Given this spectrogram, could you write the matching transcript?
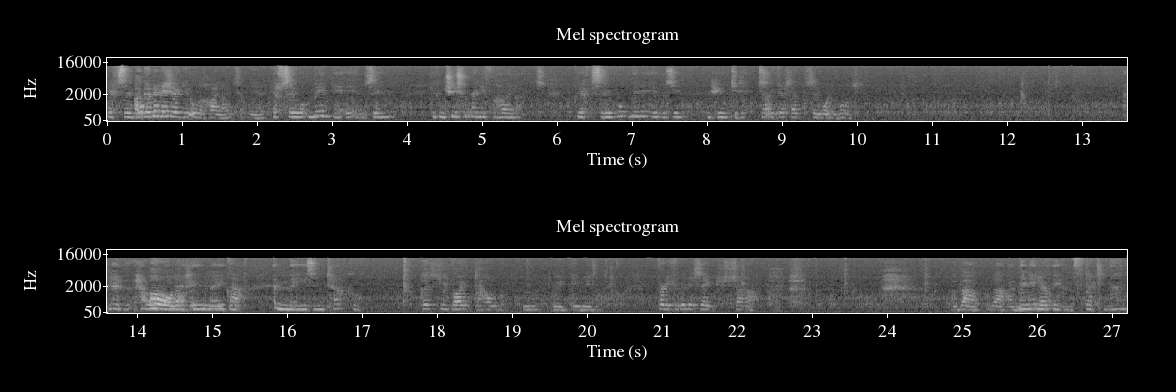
You have to say I'm going to show you all the highlights at the end. You have to say what minute it was in. You can choose from any of the highlights. You have to say what minute it was in and who did it. No, you just have to say what it was. I know, but how Oh, will we know who made good. that amazing tackle? Because you write down who made the amazing tackle. Freddie, for goodness sake, just shut up. About that, I My mean, name you not even Freddie, man.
